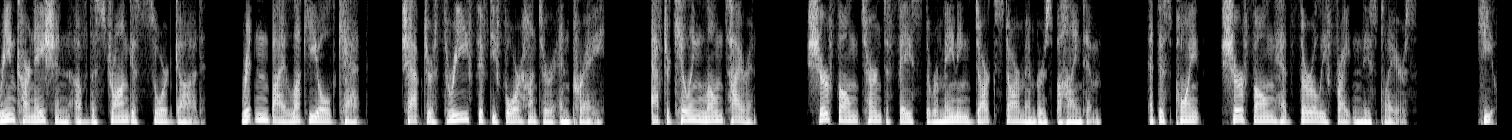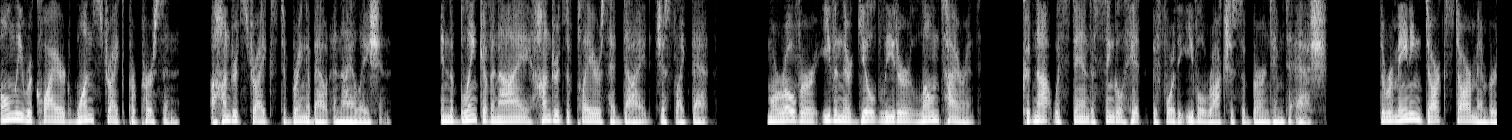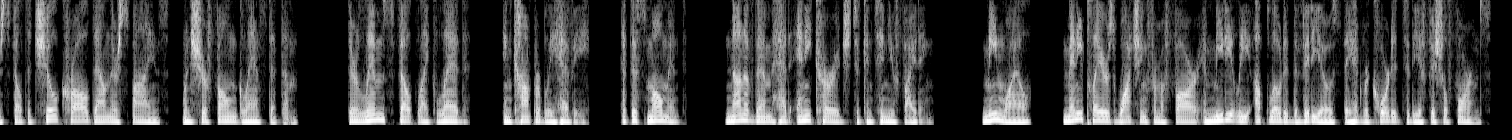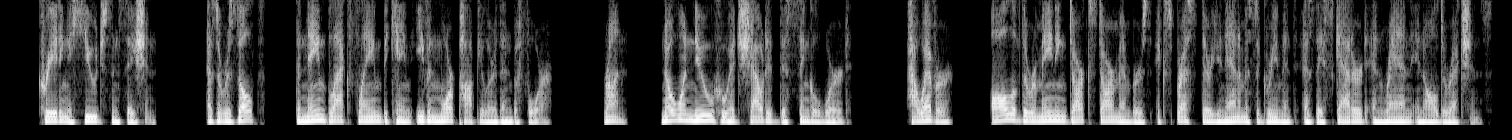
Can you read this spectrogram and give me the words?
Reincarnation of the Strongest Sword God. Written by Lucky Old Cat. Chapter 354 Hunter and Prey. After killing Lone Tyrant, Shi Feng turned to face the remaining Dark Star members behind him. At this point, Shi Feng had thoroughly frightened these players. He only required one strike per person, a hundred strikes to bring about annihilation. In the blink of an eye, hundreds of players had died just like that. Moreover, even their guild leader, Lone Tyrant, could not withstand a single hit before the evil Rakshasa burned him to ash. The remaining Dark Star members felt a chill crawl down their spines when Shi Feng glanced at them. Their limbs felt like lead, incomparably heavy. At this moment, none of them had any courage to continue fighting. Meanwhile, many players watching from afar immediately uploaded the videos they had recorded to the official forums, creating a huge sensation. As a result, the name Black Flame became even more popular than before. Run. No one knew who had shouted this single word. However, all of the remaining Dark Star members expressed their unanimous agreement as they scattered and ran in all directions.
